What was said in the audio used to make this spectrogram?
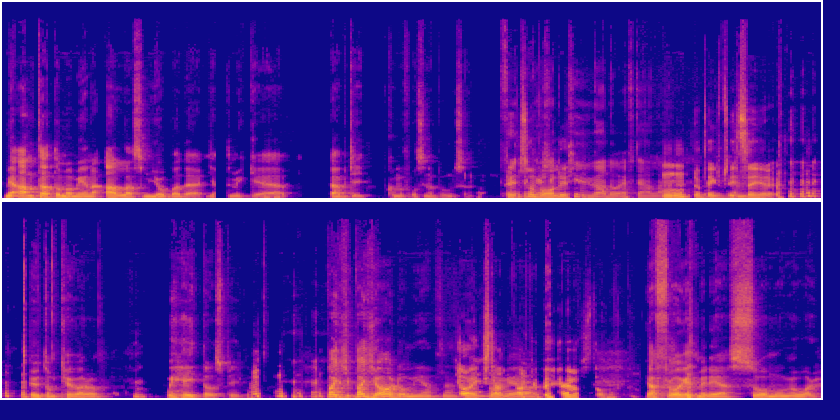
Men jag antar att de menar alla som jobbade jättemycket övertid kommer få sina bonusar. förutom som kanske vanligt. QA då efter alla. Mm, jag tänkte precis säga det. Utom QA då. We hate those people. vad, vad gör de egentligen? Ja, Jag exakt. Varför behövs de? Jag har frågat mig det så många år.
